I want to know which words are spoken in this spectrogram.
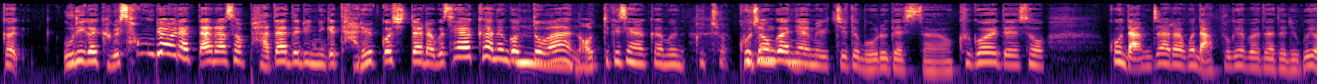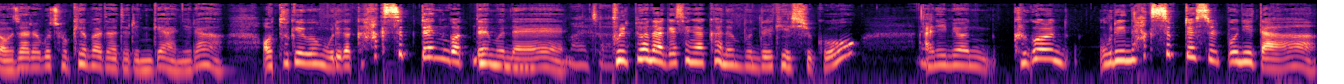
그러니까 우리가 그걸 성별에 따라서 받아들이는 게 다를 것이다라고 생각하는 것 또한 음. 어떻게 생각하면 그쵸. 고정관념일지도 모르겠어요. 그거에 대해서 꼭 남자라고 나쁘게 받아들이고 여자라고 좋게 받아들이는 게 아니라 어떻게 보면 우리가 그 학습된 것 때문에 음, 불편하게 생각하는 분들 계시고 네. 아니면 그걸 우린 학습됐을 뿐이다.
